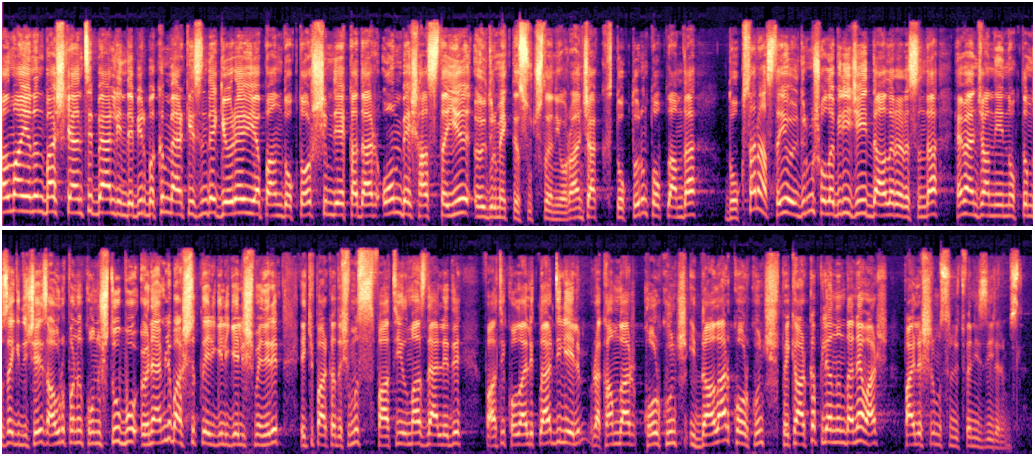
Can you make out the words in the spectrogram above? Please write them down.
Almanya'nın başkenti Berlin'de bir bakım merkezinde görev yapan doktor şimdiye kadar 15 hastayı öldürmekle suçlanıyor. Ancak doktorun toplamda 90 hastayı öldürmüş olabileceği iddialar arasında hemen canlı yayın noktamıza gideceğiz. Avrupa'nın konuştuğu bu önemli başlıkla ilgili gelişmeleri ekip arkadaşımız Fatih Yılmaz derledi. Fatih kolaylıklar dileyelim. Rakamlar korkunç, iddialar korkunç. Peki arka planında ne var? Paylaşır mısın lütfen izleyicilerimizle?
